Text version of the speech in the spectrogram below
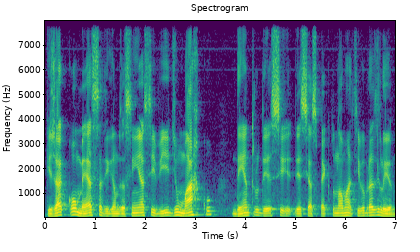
que já começa, digamos assim, a servir de um marco dentro desse, desse aspecto normativo brasileiro.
